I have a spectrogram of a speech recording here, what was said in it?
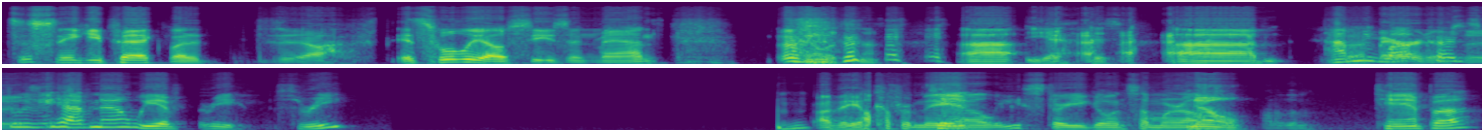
It's a sneaky pick, but uh, it's Julio season, man. No, it's not. Uh, yeah. it is. Um, how The many wild Mariners cards do is. we have now? We have Three. three. Mm-hmm. Are they all from the Tam- AL East? Or are you going somewhere else? No. One of them? Tampa.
